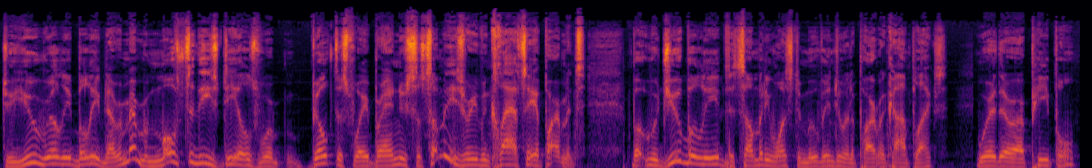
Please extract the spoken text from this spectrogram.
Do you really believe? Now, remember, most of these deals were built this way, brand new. So some of these are even Class A apartments. But would you believe that somebody wants to move into an apartment complex where there are people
